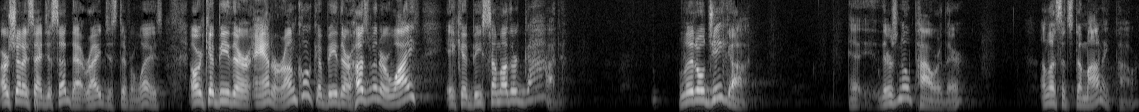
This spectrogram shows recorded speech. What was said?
or should I say, I just said that, right? Just different ways. Or it could be their aunt or uncle, it could be their husband or wife, it could be some other God. Little g God. Eh, there's no power there, unless it's demonic power.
